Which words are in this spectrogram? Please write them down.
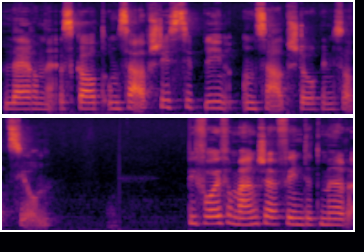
lernen. Es geht um Selbstdisziplin und Selbstorganisation. Bei fünf Menschen findet man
